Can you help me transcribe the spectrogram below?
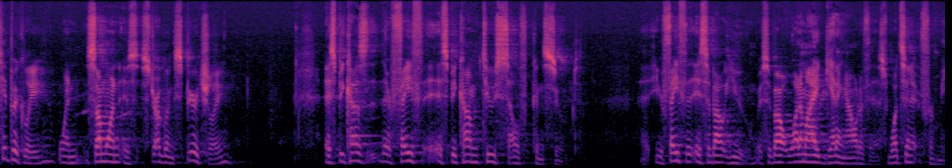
Typically, when someone is struggling spiritually, it's because their faith has become too self consumed. Your faith is about you. It's about what am I getting out of this? What's in it for me?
